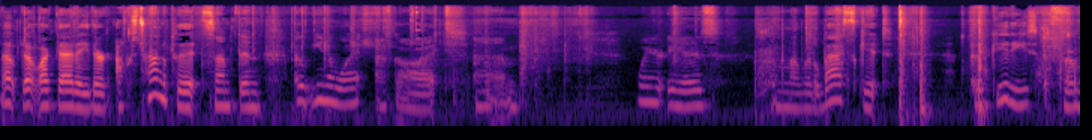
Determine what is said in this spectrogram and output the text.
Nope, don't like that either. I was trying to put something. Oh, you know what? I've got, um, where is my little basket of goodies from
